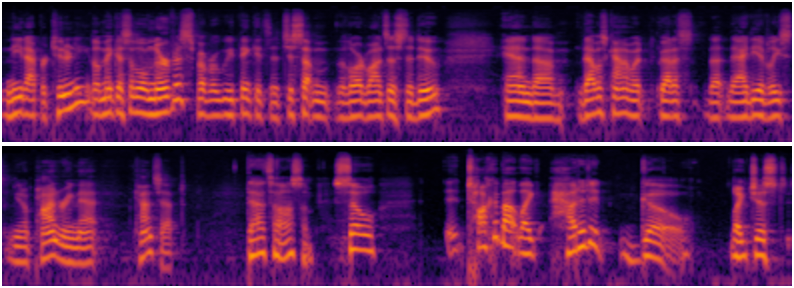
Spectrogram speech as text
neat opportunity. It'll make us a little nervous, but we think it's, it's just something the Lord wants us to do. And um, that was kind of what got us the, the idea of at least you know pondering that concept. That's awesome. So, uh, talk about like how did it go? Like just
